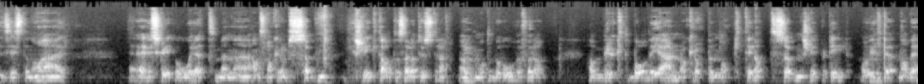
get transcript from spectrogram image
det siste nå, er Jeg husker det ikke ordrett, men eh, han snakker om søvn. Slik talte Saratustra. Og på en måte behovet for å ha brukt både hjernen og kroppen nok til at søvn slipper til, og viktigheten av det.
